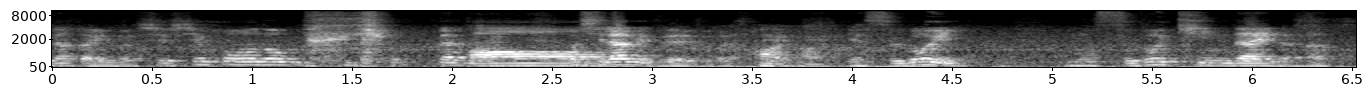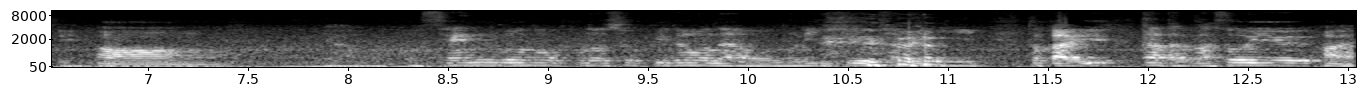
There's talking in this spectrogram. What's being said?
なんか今種子法の勉強なんかあーを調べてたりとかして、はいはい。いやすごいもうすごい近代だなっていう。あ戦後のこの食糧難を乗り切るためにとか なんかまあそういう、科学の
